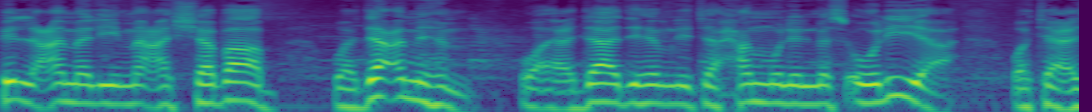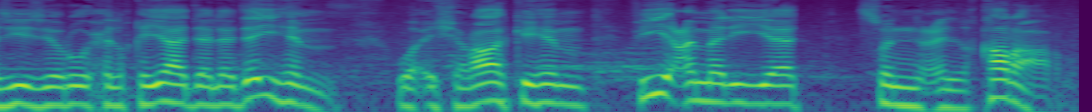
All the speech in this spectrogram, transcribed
في العمل مع الشباب ودعمهم وإعدادهم لتحمل المسؤولية وتعزيز روح القيادة لديهم وإشراكهم في عملية صنع القرار.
